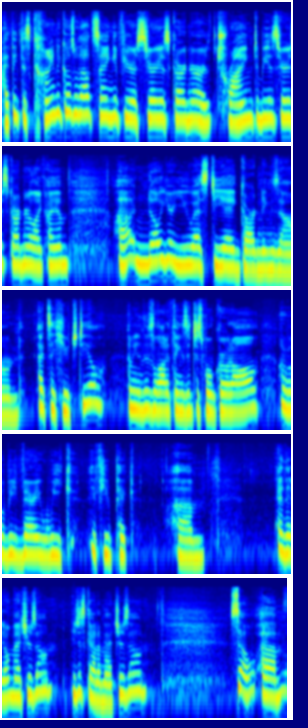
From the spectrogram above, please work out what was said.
I think this kind of goes without saying if you're a serious gardener or trying to be a serious gardener like I am. Uh, know your USDA gardening zone. That's a huge deal. I mean, there's a lot of things that just won't grow at all or will be very weak if you pick um, and they don't match your zone. You just got to match your zone. So, um,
